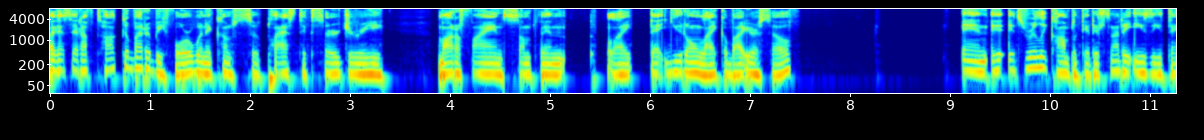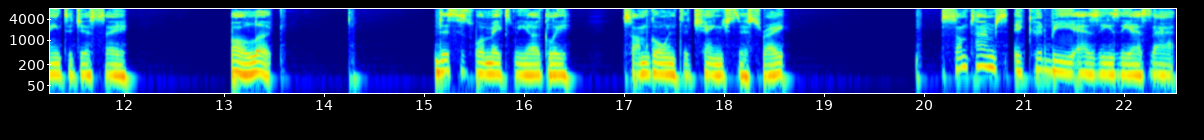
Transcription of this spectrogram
like I said, I've talked about it before when it comes to plastic surgery, modifying something like that you don't like about yourself. And it, it's really complicated. It's not an easy thing to just say, oh, look, this is what makes me ugly. So I'm going to change this, right? Sometimes it could be as easy as that.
